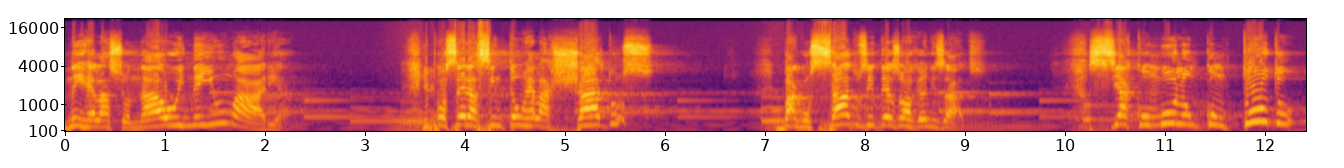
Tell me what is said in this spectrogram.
nem relacional, em nenhuma área. E por ser assim tão relaxados, bagunçados e desorganizados, se acumulam com tudo,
